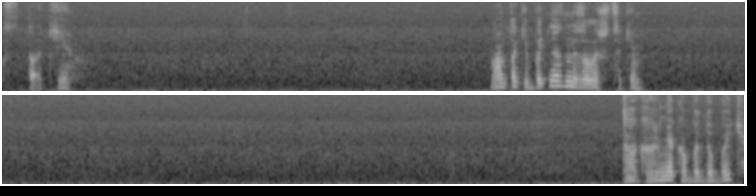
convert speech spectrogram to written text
Кстати. Нам так і бить не, не залишиться ким. Так, гермека би добить.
